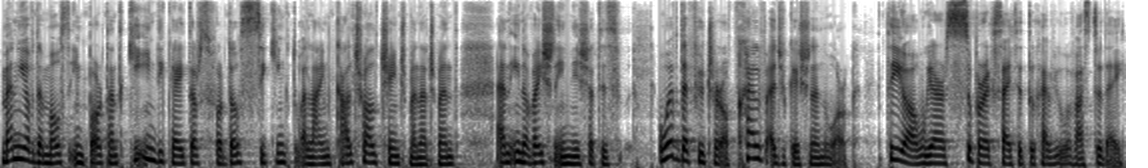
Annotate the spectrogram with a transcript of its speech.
many of the most important key indicators for those seeking to align cultural change management and innovation initiatives with the future of health, education, and work. Theo, we are super excited to have you with us today.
